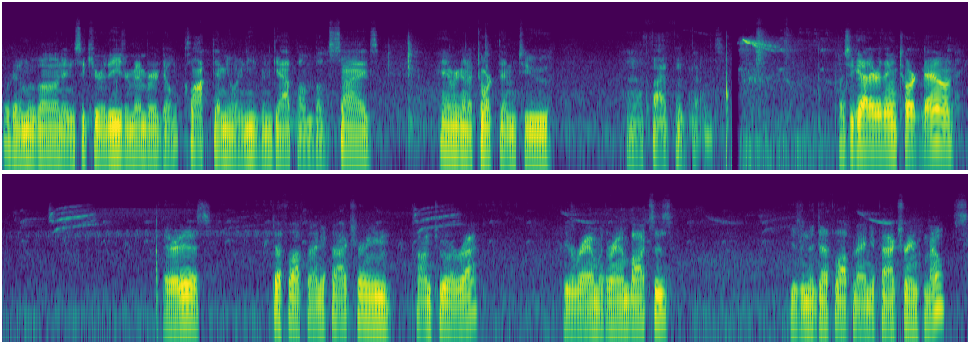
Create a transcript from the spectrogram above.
We're going to move on and secure these. Remember, don't clock them. You want an even gap on both sides. And we're going to torque them to uh, 5 foot pounds. Once you got everything torqued down, there it is. Dethloff Manufacturing Contour Rack. Your RAM with RAM boxes. Using the Dethloff Manufacturing mounts.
